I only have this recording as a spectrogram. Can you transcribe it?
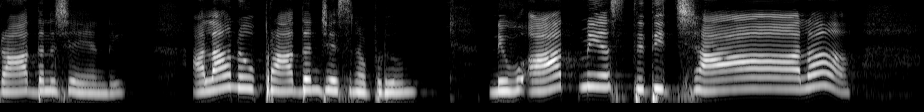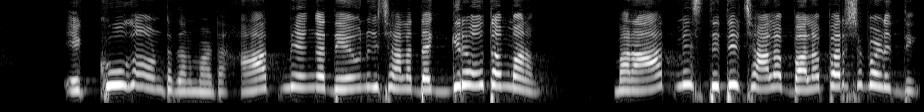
ప్రార్థన చేయండి. అలా నువ్వు ప్రార్థన చేసినప్పుడు నువ్వు ఆత్మీయ స్థితి చాలా ఎక్కువగా ఉంటుంది అనమాట ఆత్మీయంగా దేవునికి చాలా దగ్గర అవుతాం మనం. మన ఆత్మీయ స్థితి చాలా బలపరచబడుద్ది.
